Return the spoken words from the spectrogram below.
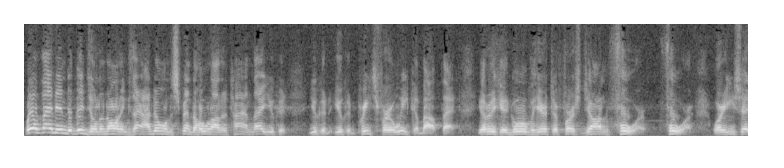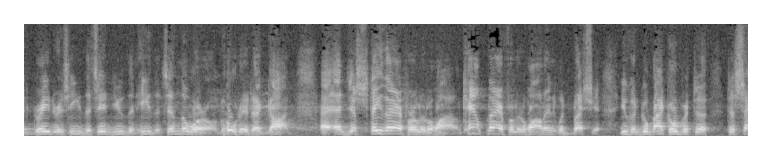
Well, that individual anointing's there. I don't want to spend a whole lot of time there. You could, you could, you could preach for a week about that. You know, you could go over here to 1 John 4. 4, where he said, Greater is he that's in you than he that's in the world. Glory to God. And just stay there for a little while. Camp there for a little while, and it would bless you. You could go back over to, to 2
